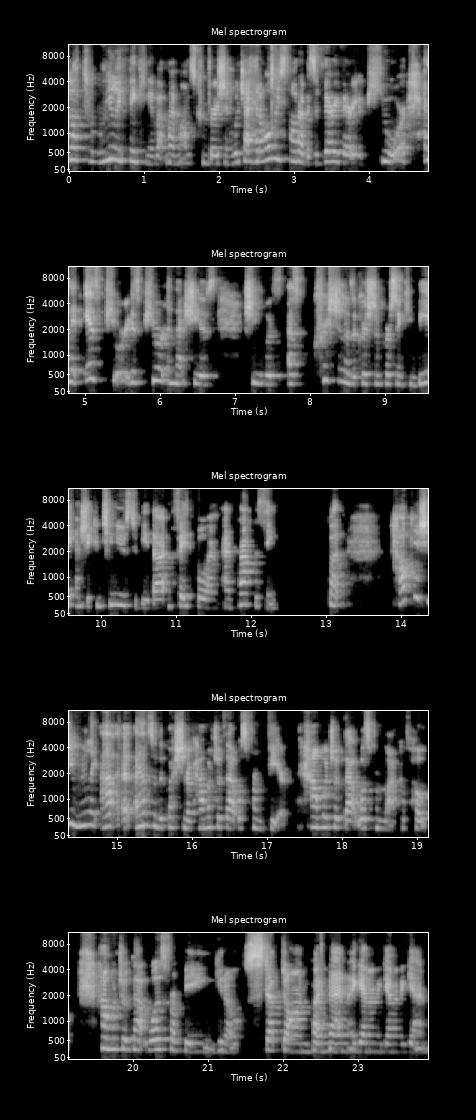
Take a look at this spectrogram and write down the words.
got to really thinking about my mom's conversion which i had always thought of as very very pure. And it is pure. It is pure in that she is she was as christian as a christian person can be and she continues to be that and faithful and, and practicing. But how can she really a- answer the question of how much of that was from fear? How much of that was from lack of hope? How much of that was from being you know stepped on by men again and again and again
